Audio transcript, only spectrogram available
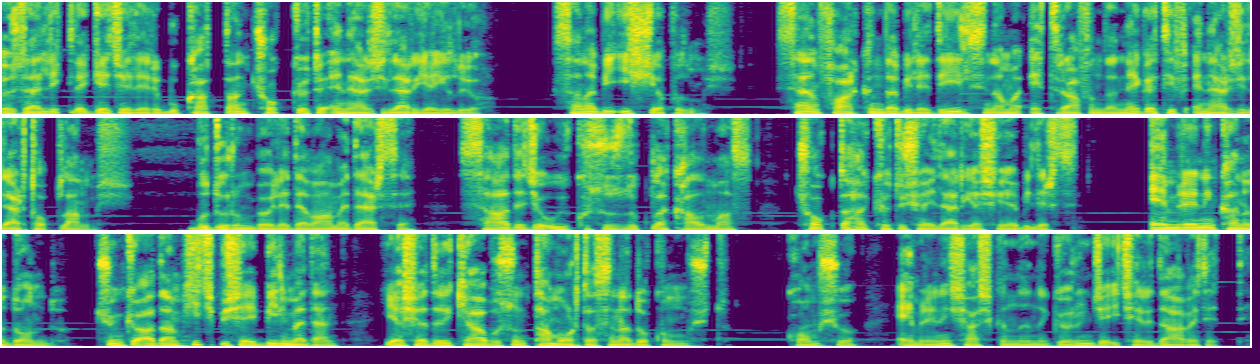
Özellikle geceleri bu kattan çok kötü enerjiler yayılıyor. Sana bir iş yapılmış. Sen farkında bile değilsin ama etrafında negatif enerjiler toplanmış. Bu durum böyle devam ederse sadece uykusuzlukla kalmaz, çok daha kötü şeyler yaşayabilirsin. Emre'nin kanı dondu. Çünkü adam hiçbir şey bilmeden yaşadığı kabusun tam ortasına dokunmuştu. Komşu Emre'nin şaşkınlığını görünce içeri davet etti.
